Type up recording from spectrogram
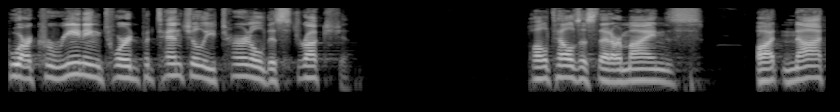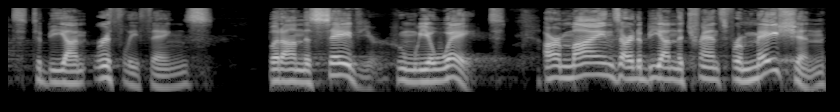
who are careening toward potential eternal destruction. Paul tells us that our minds ought not to be on earthly things, but on the Savior whom we await. Our minds are to be on the transformation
